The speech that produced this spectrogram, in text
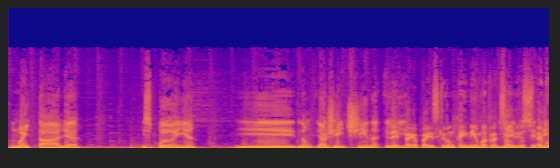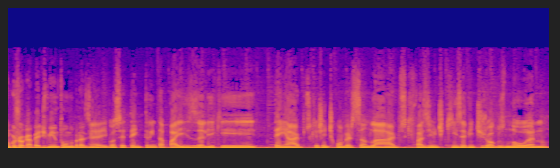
uma Itália, Espanha e, não, e Argentina. E daí pega país que não tem nenhuma tradição E nisso. É tem- como jogar badminton no Brasil. É, e você tem 30 países ali que tem árbitros, que a gente conversando lá, árbitros que faziam de 15 a 20 jogos no ano.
